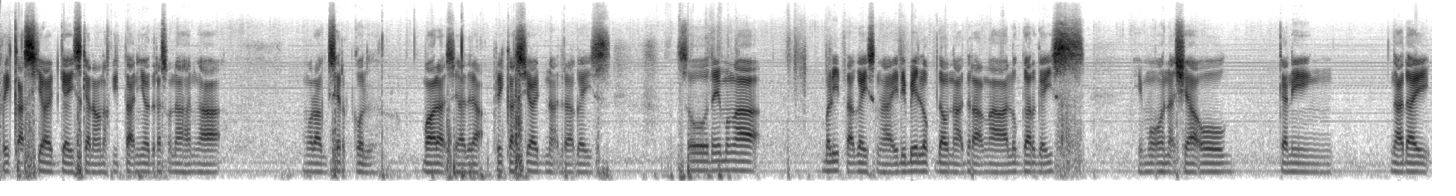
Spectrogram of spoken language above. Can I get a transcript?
precast yard guys kanang nakita niyo dira sa unahan nga murag circle. Wala siya dira precast yard na dira guys. So na yung mga balita guys nga i-develop daw na dira nga lugar guys. Himuon na siya og kaning naday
